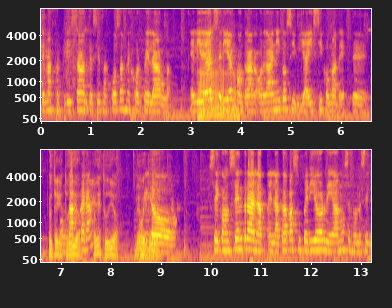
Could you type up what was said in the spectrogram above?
temas fertilizantes y esas cosas, mejor pelarla. El ideal sería ah. encontrar orgánicos y, ahí sí comate este ¿Usted con estudió? cáscara. Hoy estudió. Pero se concentra en la, en la capa superior, digamos, es donde se,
